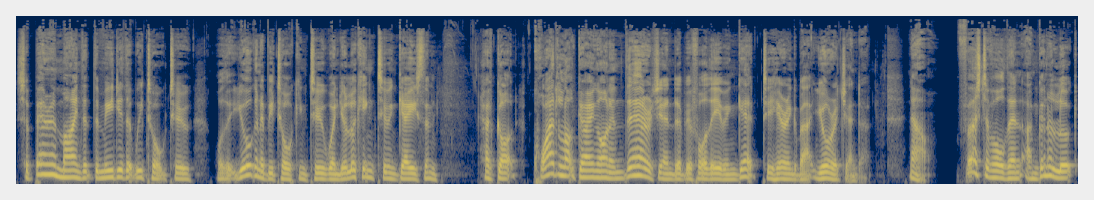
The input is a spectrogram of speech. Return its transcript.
So bear in mind that the media that we talk to or that you're going to be talking to when you're looking to engage them have got quite a lot going on in their agenda before they even get to hearing about your agenda. Now, first of all, then, I'm going to look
